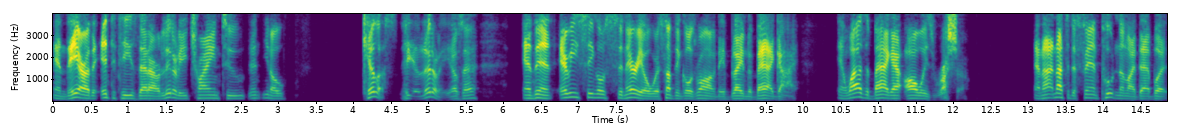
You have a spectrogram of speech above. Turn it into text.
and they are the entities that are literally trying to, you know, kill us. Literally, you know what I'm saying? And then every single scenario where something goes wrong, they blame the bad guy. And why is the bad guy always Russia? And not, not to defend Putin and like that, but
